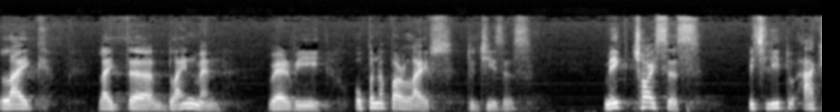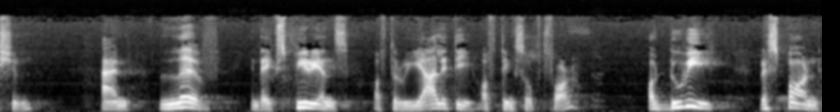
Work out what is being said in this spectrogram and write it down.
like, like the blind men, where we open up our lives to Jesus, make choices which lead to action, and live in the experience of the reality of things hoped for? Or do we respond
